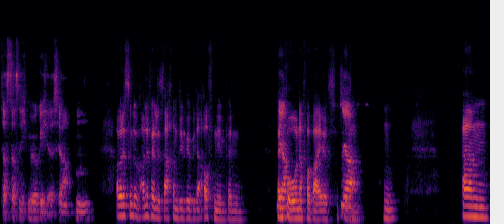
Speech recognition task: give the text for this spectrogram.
dass das nicht möglich ist. Ja. Mhm. Aber das sind auf alle Fälle Sachen, die wir wieder aufnehmen, wenn, wenn ja. Corona vorbei ist. Sozusagen. Ja. Hm. Ähm,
